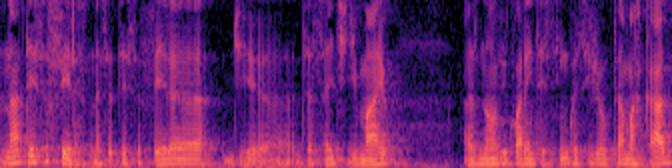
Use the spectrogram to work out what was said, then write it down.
na terça-feira. Nessa terça-feira, dia 17 de maio, às 9h45, esse jogo está marcado.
